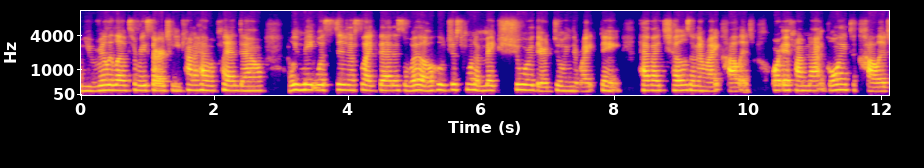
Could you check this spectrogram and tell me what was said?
you really love to research and you kind of have a plan down. We meet with students like that as well who just want to make sure they're doing the right thing. Have I chosen the right college? Or if I'm not going to college,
